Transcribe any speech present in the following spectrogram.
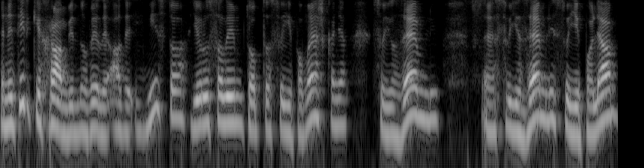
не тільки храм відновили, але і місто Єрусалим, тобто свої помешкання, свою землю, е, свої землі, свої поля.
